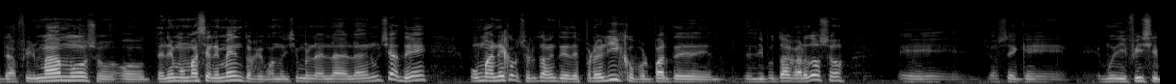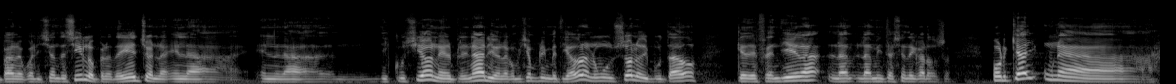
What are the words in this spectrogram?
reafirmamos o, tenemos más elementos que cuando hicimos la, denuncia de un manejo absolutamente desprolijo por parte del diputado Cardoso. Eh, yo sé que es muy difícil para la coalición decirlo, pero de hecho en la, discusión, en el plenario, en la comisión preinvestigadora, no hubo un solo diputado que defendiera la, administración de Cardoso. Porque hay una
